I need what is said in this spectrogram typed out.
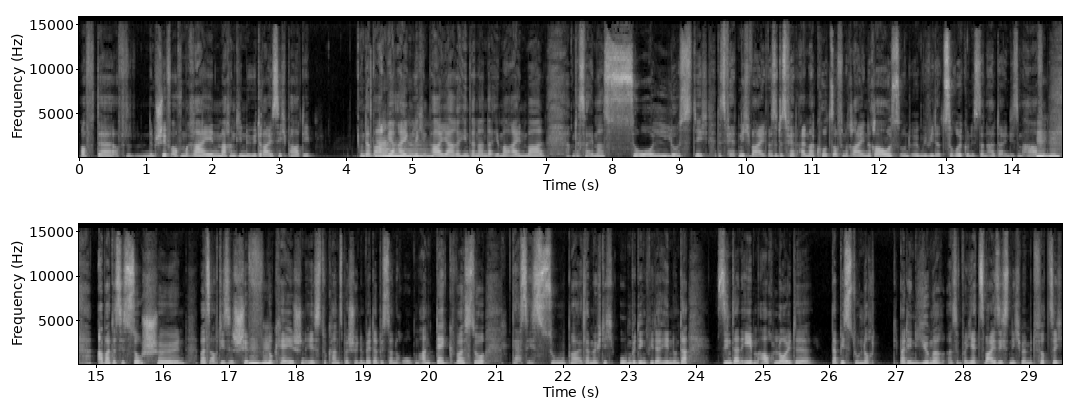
auf, der, auf dem Schiff auf dem Rhein, machen die eine Ü30-Party. Und da waren ah. wir eigentlich ein paar Jahre hintereinander immer einmal. Und das war immer so lustig. Das fährt nicht weit, weißt du, das fährt einmal kurz auf den Rhein raus und irgendwie wieder zurück und ist dann halt da in diesem Hafen. Mhm. Aber das ist so schön, weil es auch diese Schiff-Location mhm. ist. Du kannst bei schönem Wetter bis dann noch oben an Deck, weißt du. Das ist super. Da möchte ich unbedingt wieder hin. Und da sind dann eben auch Leute, da bist du noch bei den Jüngeren, also jetzt weiß ich es nicht mehr mit 40,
